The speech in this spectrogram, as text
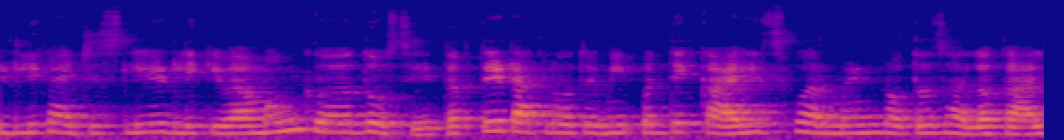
इडली खायची असली इडली किंवा मग दोसे डोसे. तर ते टाकलं होतं मी पण ते काहीच फर्मेंट नव्हतं झालं काल.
